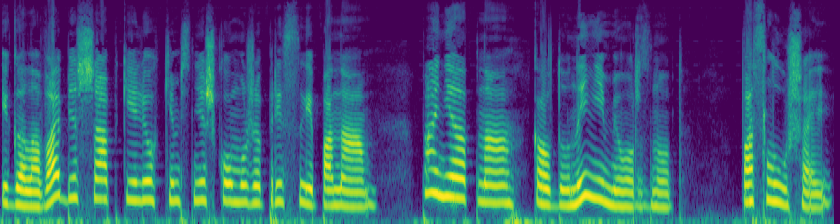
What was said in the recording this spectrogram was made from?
и голова без шапки легким снежком уже присыпана. Понятно, колдуны не мерзнут. Послушай,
